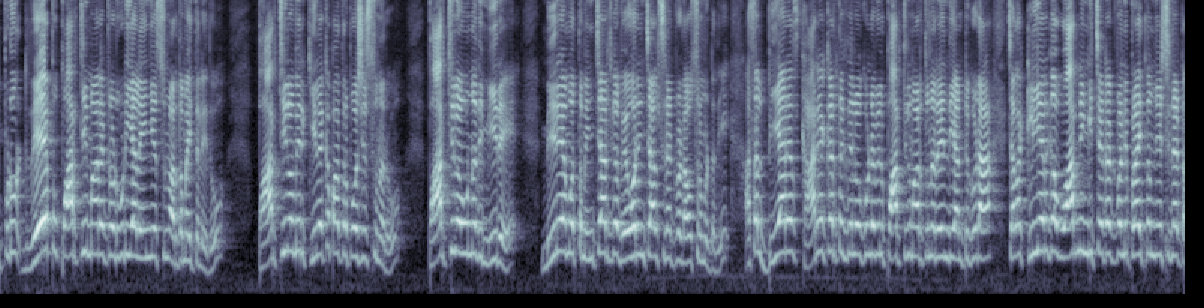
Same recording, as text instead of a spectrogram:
ఇప్పుడు రేపు పార్టీ మారేటోడు కూడా ఇవాళ ఏం చేస్తున్నారో అర్థమైతలేదు పార్టీలో మీరు కీలక పాత్ర పోషిస్తున్నారు. పార్టీలో ఉన్నది మీరే. మీరే మొత్తం ఇన్ఛార్జ్గా వ్యవహరించాల్సినటువంటి అవసరం ఉంటుంది. అసలు బీఆర్ఎస్ కార్యకర్తకు తెలియకుండా వీళ్ళు పార్టీలు మారుతున్నారేంది అంటూ కూడా చాలా క్లియర్గా వార్నింగ్ ఇచ్చేటటువంటి ప్రయత్నం చేసినట్ట.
